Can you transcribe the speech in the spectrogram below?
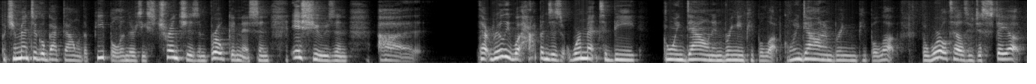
but you're meant to go back down with the people. And there's these trenches and brokenness and issues. And uh, that really what happens is we're meant to be going down and bringing people up, going down and bringing people up. The world tells you just stay up,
